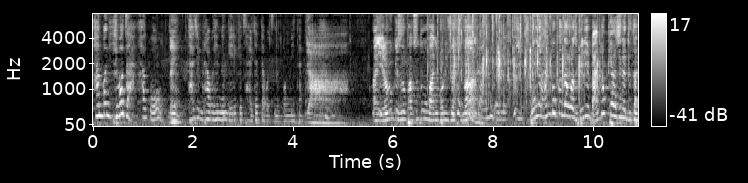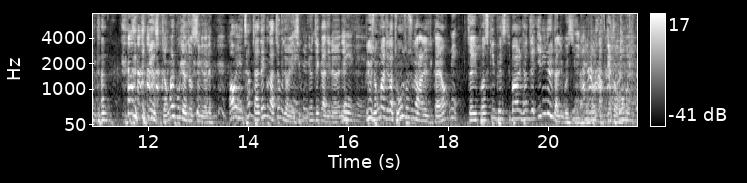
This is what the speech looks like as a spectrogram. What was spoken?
한번 해보자 하고 네. 예, 다짐을 하고 했는 게 이렇게 잘 됐다고 저는 봅니다. 야 아니, 여러분께서도 박수도 많이 보내주셨지만. 네. 이 공연 한 곡 끝나고 나서 굉장히 만족해 하시는 듯한 그런 느낌이어서 정말 보기가 좋습니다. 네. 아, 예, 참잘 된 것 같죠, 그죠? 예, 네, 지금 그렇습니다. 현재까지는. 예. 네, 네. 그리고 정말 제가 좋은 소식 하나 알려드릴까요? 네. 저희 버스킹 페스티벌 현재 1위를 달리고 네, 있습니다. 네, 알고 놀랍게도. 네, 네.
